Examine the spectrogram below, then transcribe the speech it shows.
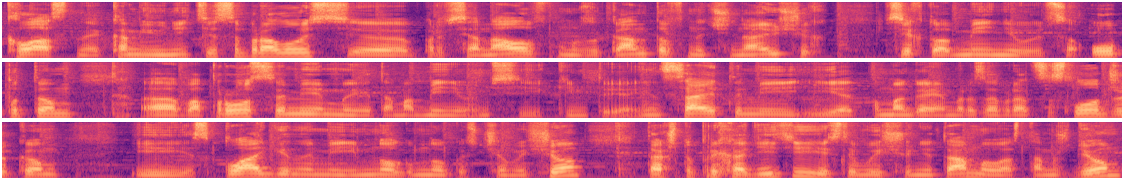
классное комьюнити собралось, э, профессионалов, музыкантов, начинающих, всех, кто обмениваются опытом, э, вопросами, мы там обмениваемся какими-то инсайтами и помогаем разобраться с лоджиком, и с плагинами, и много-много с чем еще. Так что приходите, если вы еще не там, мы вас там ждем.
